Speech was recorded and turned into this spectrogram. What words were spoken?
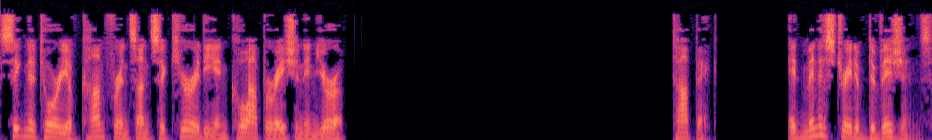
signatory of Conference on Security and Cooperation in Europe. Administrative divisions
